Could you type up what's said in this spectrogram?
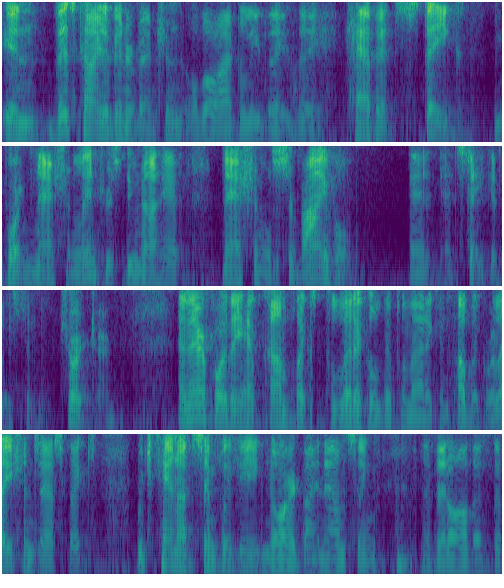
In this kind of intervention, although I believe they, they have at stake important national interests do not have national survival at, at stake, at least in the short term. And therefore, they have complex political, diplomatic, and public relations aspects which cannot simply be ignored by announcing that all that the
